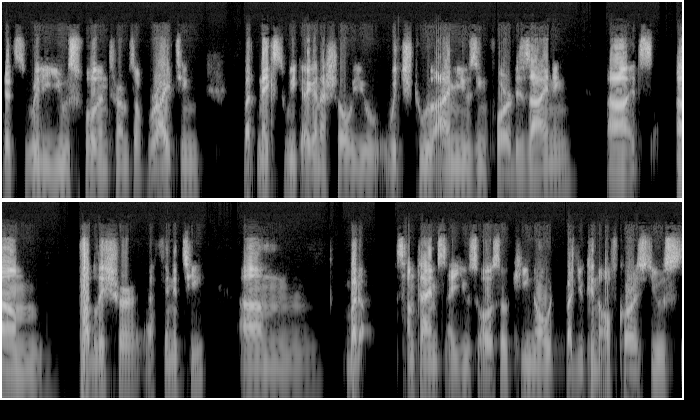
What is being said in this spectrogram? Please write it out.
that's really useful in terms of writing. But next week I'm gonna show you which tool I'm using for designing. Uh, it's um, Publisher Affinity. Um, but sometimes I use also Keynote, but you can of course use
